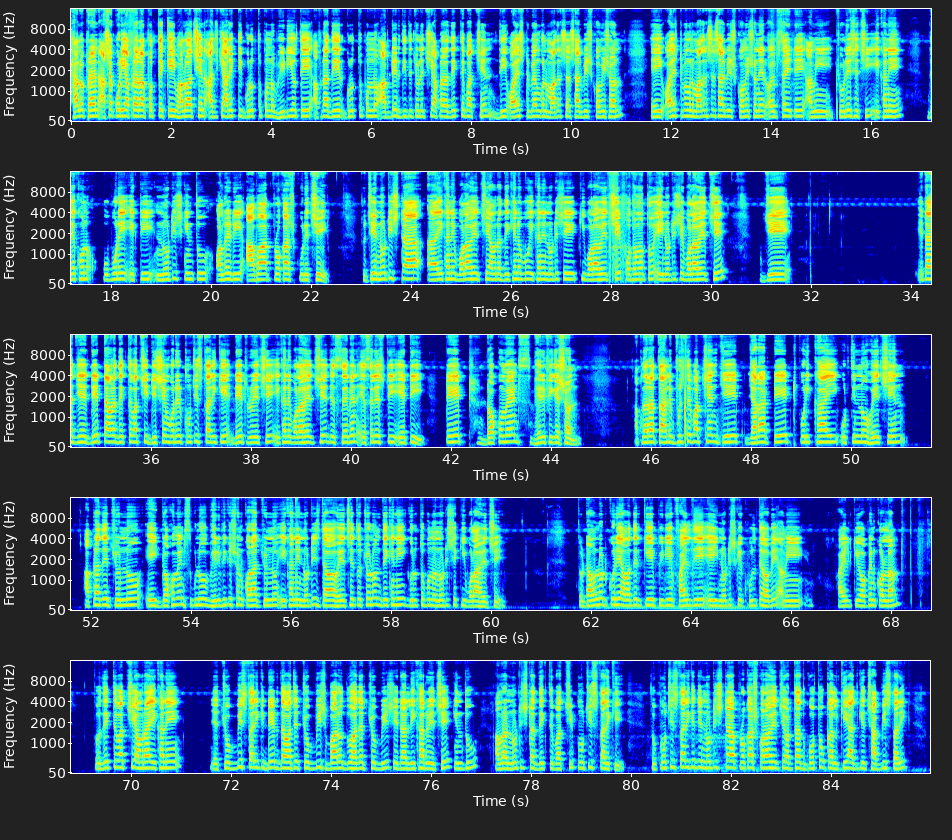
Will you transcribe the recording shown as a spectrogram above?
Hello friend আশা করি আপনারা প্রত্যেককেই ভালো আছেন। আজকে আরেকটি গুরুত্বপূর্ণ ভিডিওতে আপনাদের গুরুত্বপূর্ণ আপডেট দিতে চলেছি। আপনারা দেখতে পাচ্ছেন the West Bengal Madrasah Service Commission এই ওয়েস্ট বেঙ্গল মাদ্রাসা সার্ভিস কমিশনের ওয়েবসাইটে আমি চলে এসেছি। এখানে দেখুন, উপরে একটি নোটিশ কিন্তু অলরেডি আবার প্রকাশ করেছে। তো যে নোটিশটা এখানে বলা হয়েছে, আমরা দেখে নেব এখানে নোটিশে কি বলা হয়েছে। প্রথমত এই নোটিশে বলা হয়েছে যে, এটা যে ডেটটা আমরা দেখতে পাচ্ছি, ডিসেম্বরের পঁচিশ তারিখে ডেট রয়েছে। এখানে বলা হয়েছে যে seven S L S T AT TET documents verification আপনারা তাহলে বুঝতে পারছেন যে যারা টেট পরীক্ষায় উত্তীর্ণ হয়েছেন আপনাদের জন্য এই ডকুমেন্টসগুলো ভেরিফিকেশন করার জন্য এখানে নোটিশ দেওয়া হয়েছে। তো চলুন দেখে নেই গুরুত্বপূর্ণ নোটিশে কি বলা হয়েছে। তো ডাউনলোড করে আমাদেরকে পিডিএফ ফাইল দিয়ে এই নোটিশকে খুলতে হবে। আমি ফাইলকে ওপেন করলাম। তো দেখতে পাচ্ছি আমরা এখানে যে চব্বিশ তারিখ ডেট দেওয়া আছে, চব্বিশ বারো দু এটা লেখা রয়েছে, কিন্তু আমরা নোটিশটা দেখতে পাচ্ছি পঁচিশ তারিখে। তো পঁচিশ তারিখে যে নোটিশটা প্রকাশ করা হয়েছে, অর্থাৎ গতকালকে, আজকে ছাব্বিশ তারিখ,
